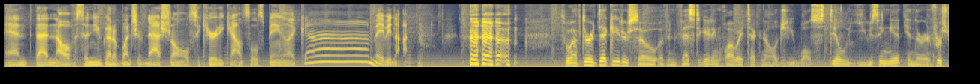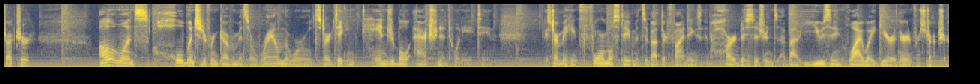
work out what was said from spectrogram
And then all of a sudden, you've got a bunch of national security councils being like, uh, maybe not. so, after a decade or so of investigating Huawei technology while still using it in their infrastructure, all at once, a whole bunch of different governments around the world start taking tangible action in 2018. They start making formal statements about their findings and hard decisions about using Huawei gear in their infrastructure.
